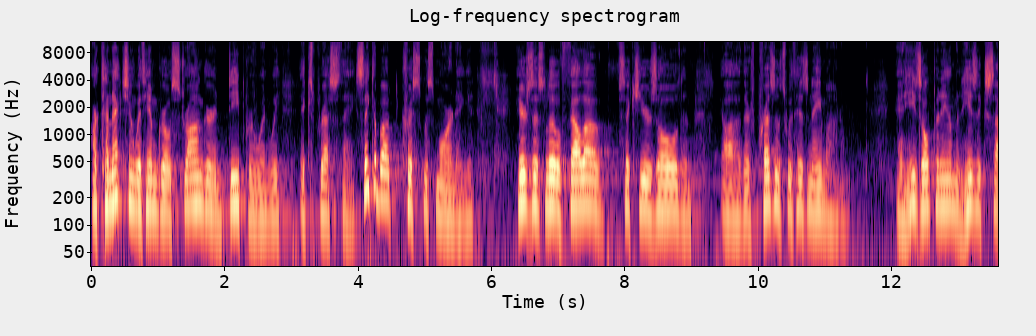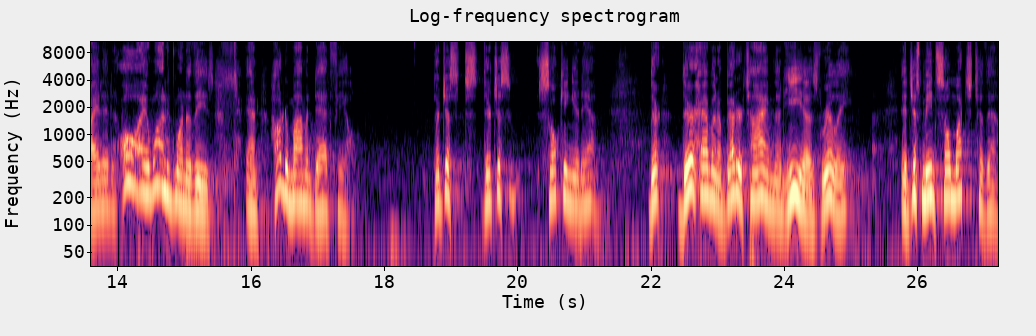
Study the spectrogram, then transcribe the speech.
Our connection with Him grows stronger and deeper when we express thanks. Think about Christmas morning. Here's this little fella, six years old, and uh, there's presents with his name on them. And he's opening them and he's excited. Oh, I wanted one of these. And how do mom and dad feel? They're just, they're just soaking it in. They're, they're having a better time than he is, really. It just means so much to them.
